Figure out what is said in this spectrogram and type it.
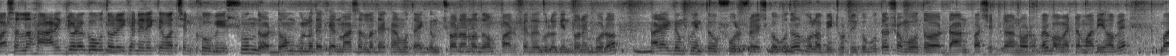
মার্শাল্লাহ আরেক জোড়া কবুতর এখানে দেখতে পাচ্ছেন খুবই সুন্দর। দমগুলো দেখেন মার্শাল্লাহ দেখার মতো একদম ছড়ানো দম। পার ফেদারগুলো কিন্তু অনেক বড়। আর একদম কিন্তু ফুল ফ্রেশ কবুতর গোলাপি ঠোঁটের কবুতর সম্ভবত ডান পাশেরটা নর হবে বাম একটা মাদি হবে। বা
